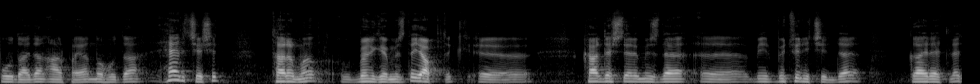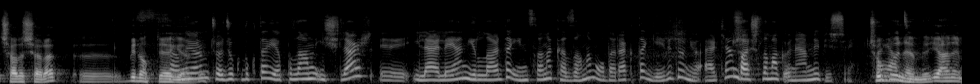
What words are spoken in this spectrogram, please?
buğdaydan arpaya, nohuda her çeşit tarımı bölgemizde yaptık. E, kardeşlerimizle e, bir bütün içinde gayretle çalışarak e, bir noktaya geldik. Sanıyorum çocuklukta yapılan işler e, ilerleyen yıllarda insana kazanım olarak da geri dönüyor. Erken başlamak önemli bir şey. Çok hayatım. önemli. Yani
